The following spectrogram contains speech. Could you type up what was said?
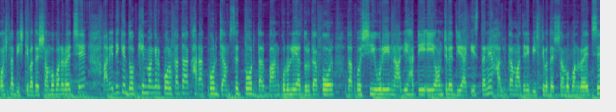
পশলা বৃষ্টিপাতের সম্ভাবনা রয়েছে। আর এদিকে দক্ষিণবঙ্গের কলকাতা খড়গপুর জামশেদপুর, তার বানকুরুলিয়া দুর্গাপুর, তারপর শিউরি নালিহাটি এই অঞ্চলে দুই এক স্থানে হালকা মাঝারি বৃষ্টিপাতের সম্ভাবনা রয়েছে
